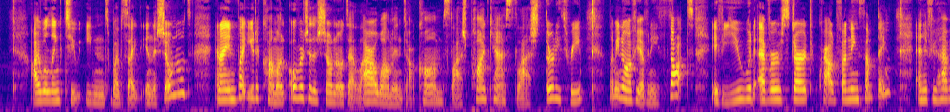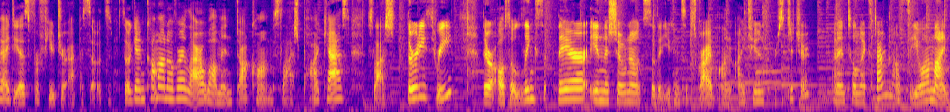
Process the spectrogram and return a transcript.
I will link to Eden's website in the show notes, and I invite you to come on over to the show notes at larawellman.com slash podcast slash 33. Let me know if you have any thoughts, if you would ever start crowdfunding something, and if you have ideas for future episodes. So again, come on over larawellman.com slash podcast slash 33. There are also links there in the show notes so that you can subscribe on iTunes or Stitcher. And until next time, I'll see you online.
